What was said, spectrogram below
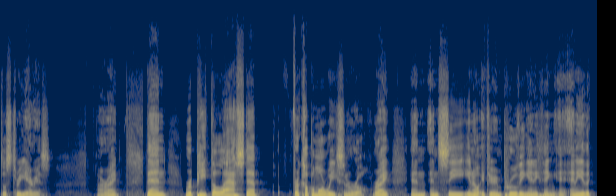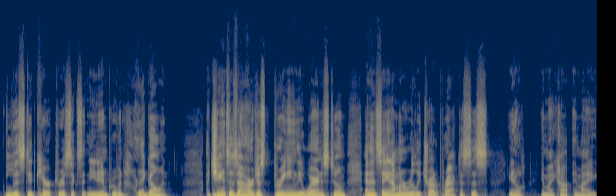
those three areas. All right. Then repeat the last step for a couple more weeks in a row, right? And and see, you know, if you're improving anything, any of the listed characteristics that needed improvement, how are they going? Uh, chances are just bringing the awareness to them and then saying, I'm going to really try to practice this, you know, in my in my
